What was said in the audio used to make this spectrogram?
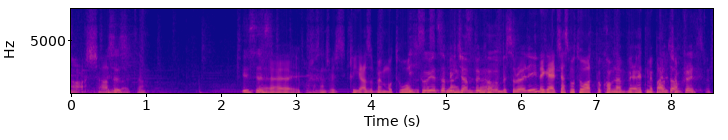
Ah, schade, Ist es? Leute. Ist es. Äh, ich weiß gar nicht, welches ich kriege. Also mein Motorrad ich ist gucke das jetzt, ob ich Jump bekomme. Bist du ready? Digga, hätte ich das Motorrad bekommen, dann hätten wir beide Auto Jump. Upgrade.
